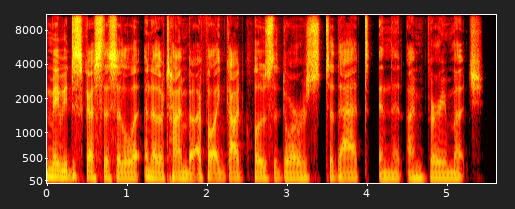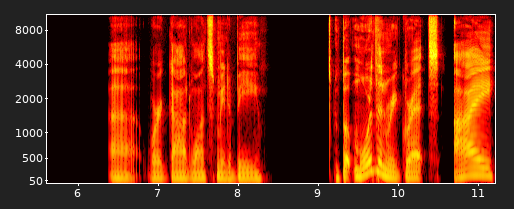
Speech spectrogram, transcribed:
maybe discuss this at a, another time. But I felt like God closed the doors to that, and that I'm very much uh where God wants me to be. But more than regrets, I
